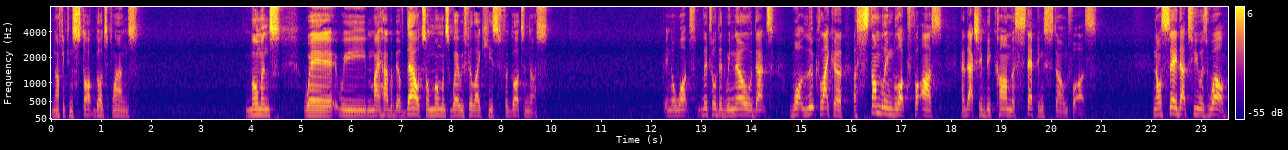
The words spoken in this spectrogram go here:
Nothing can stop God's plans. Moments where we might have a bit of doubt, or moments where we feel like He's forgotten us. But you know what? Little did we know that what looked like a, a stumbling block for us had actually become a stepping stone for us. And I'll say that to you as well.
